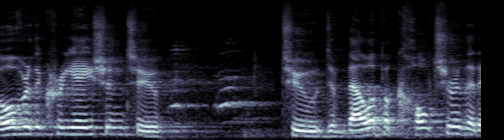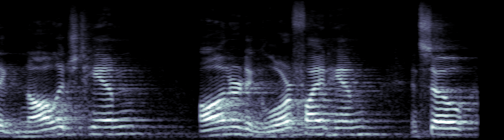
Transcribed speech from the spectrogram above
over the creation, to, to develop a culture that acknowledged Him, honored and glorified Him. And so,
